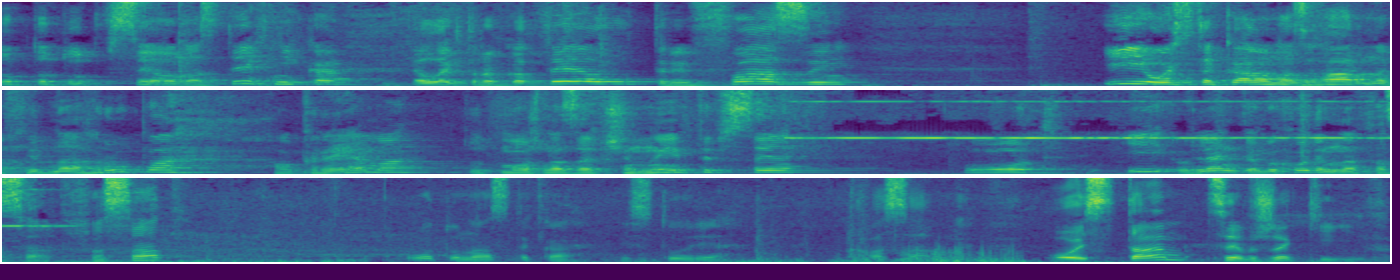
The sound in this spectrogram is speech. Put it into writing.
Тобто тут все у нас техніка, електрокотел, три фази. І ось така у нас гарна вхідна група, окрема. Тут можна зачинити все. От. І гляньте, виходимо на фасад. Фасад. От у нас така історія фасадна. Ось там це вже Київ.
